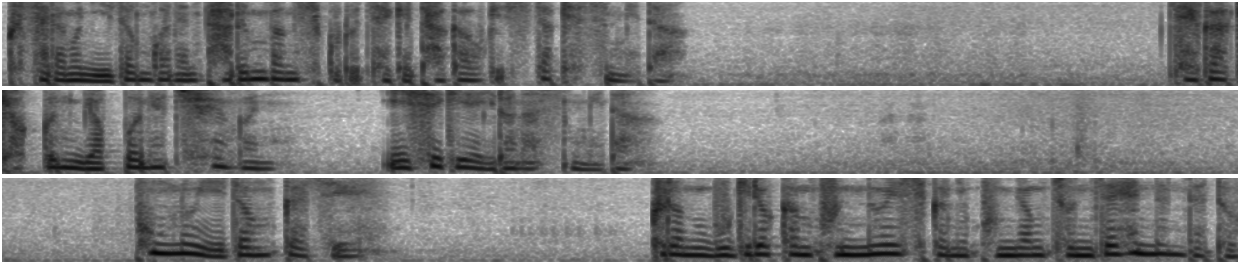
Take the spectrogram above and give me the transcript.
그 사람은 이전과는 다른 방식으로 제게 다가오기 시작했습니다. 제가 겪은 몇 번의 추행은 이 시기에 일어났습니다. 폭로 이전까지 그런 무기력한 분노의 시간이 분명 존재했는데도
